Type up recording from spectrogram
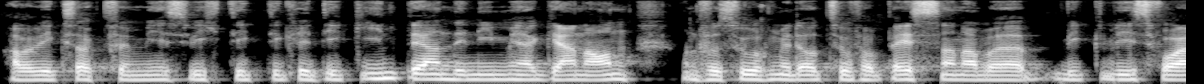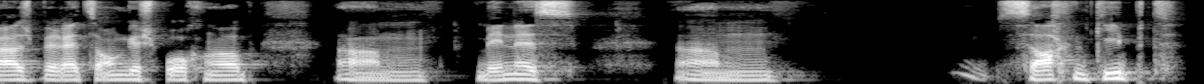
Aber wie gesagt, für mich ist wichtig die Kritik intern, die nehme ich ja gern an und versuche mich da zu verbessern. Aber wie, wie ich es vorher bereits angesprochen habe, ähm, wenn es ähm, Sachen gibt,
